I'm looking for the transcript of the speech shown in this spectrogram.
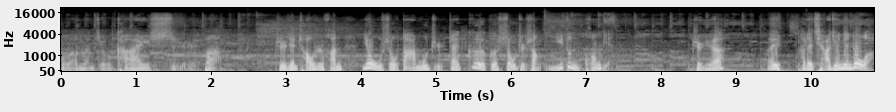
我们就开始吧。只见曹世涵右手大拇指在各个手指上一顿狂点，指诀。哎，他在掐诀念咒啊！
